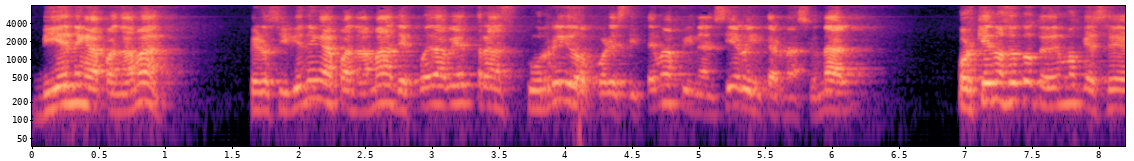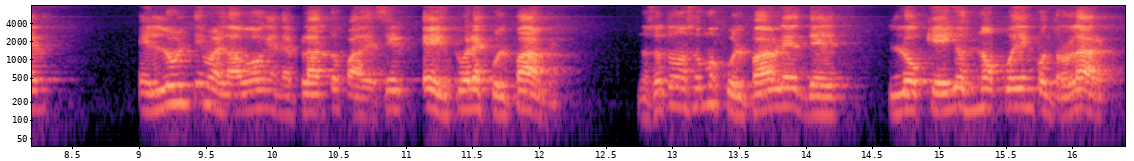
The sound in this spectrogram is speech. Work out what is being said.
vienen a Panamá. Pero si vienen a Panamá después de haber transcurrido por el sistema financiero internacional, ¿por qué nosotros tenemos que ser el último eslabón en el plato para decir, hey, tú eres culpable? Nosotros no somos culpables de lo que ellos no pueden controlar.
